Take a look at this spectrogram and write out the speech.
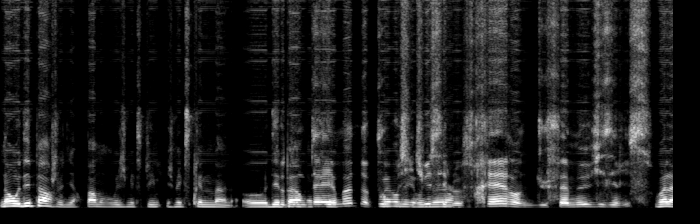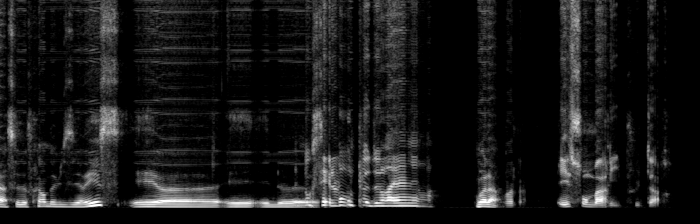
non, au départ, je veux dire, pardon, oui, je m'exprime, je m'exprime mal. Au départ, Donc Daemon, pour vous situer, c'est le frère du fameux Viserys. Voilà, c'est le frère de Viserys et, euh, et, et le, Donc c'est l'oncle de Rhaenyra. voilà. Voilà. Et son mari plus tard.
